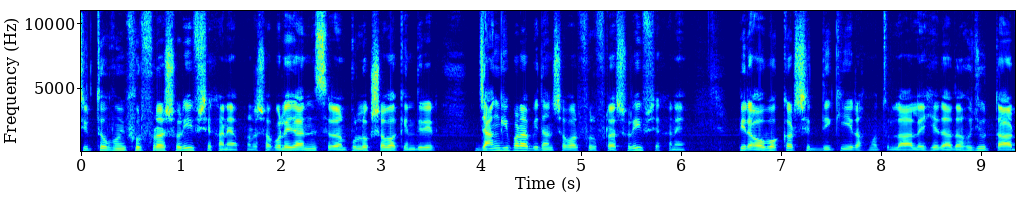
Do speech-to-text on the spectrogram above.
তীর্থভূমি ফুরফুরা শরীফ। সেখানে আপনারা সকলে জানেন শ্রীরামপুর লোকসভা কেন্দ্রের জাঙ্গিপাড়া বিধানসভার ফুরফুরা শরীফ। সেখানে পীর আবক্কর সিদ্দিকী রহমতুল্লাহ আলহি দাদা হুজুর তার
